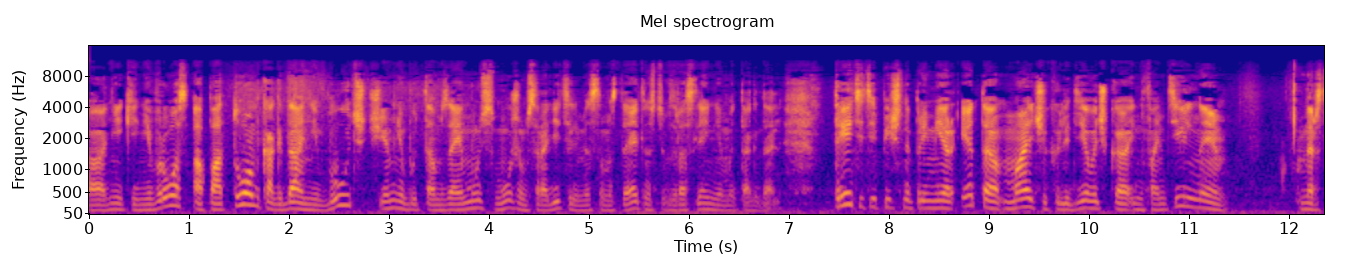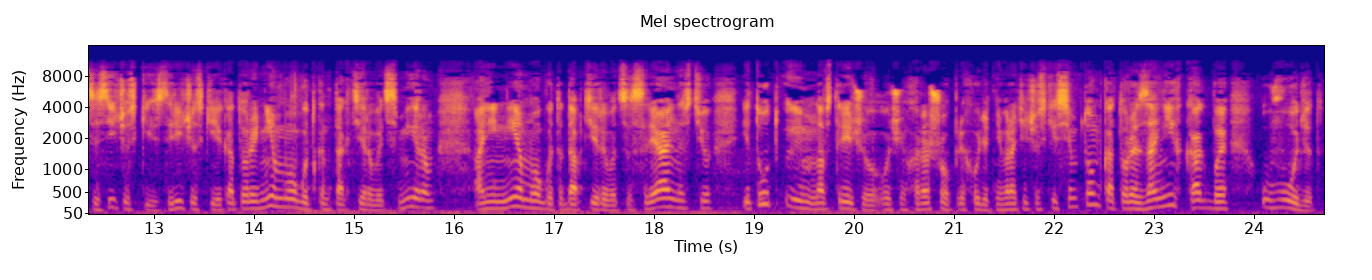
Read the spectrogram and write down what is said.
а, некий невроз, а потом когда-нибудь чем-нибудь там займусь с мужем, с родителями, самостоятельностью, взрослением и так далее. Третий типичный пример – это мальчик или девочка инфантильные, нарциссические, истерические, которые не могут контактировать с миром, они не могут адаптироваться с реальностью, и тут им навстречу очень хорошо приходит невротический симптом, который за них как бы уводит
